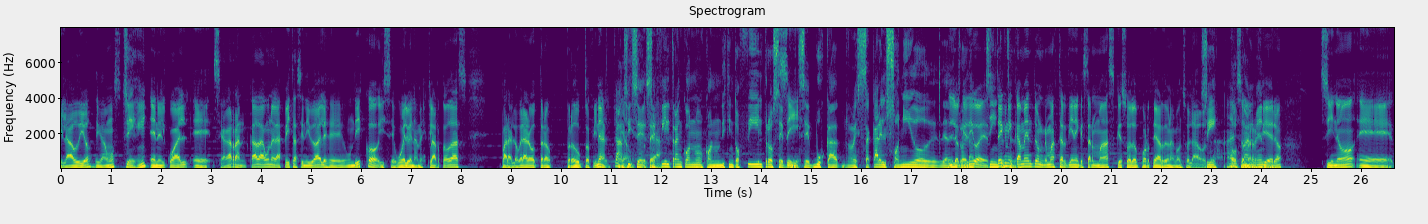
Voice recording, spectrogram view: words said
el audio, digamos. Sí. en el cual eh, se agarran cada una de las pistas individuales de un disco y se vuelven a mezclar todas para lograr otro producto final. Claro, sí, se, O sea, se filtran con, con distintos filtros, se, Sí. se busca resacar el sonido de, de adentro Lo que de la digo es, cinta, etcétera. técnicamente un remaster tiene que ser más que solo portear de una consola a otra. Sí, a eso me refiero. Si no, eh,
